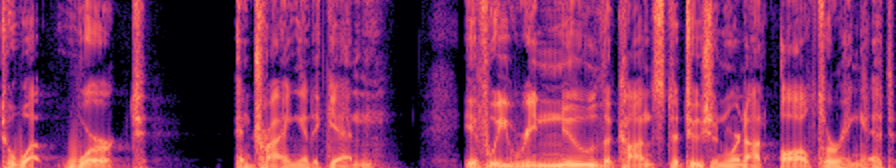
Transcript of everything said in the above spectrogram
to what worked and trying it again. If we renew the Constitution, we're not altering it.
